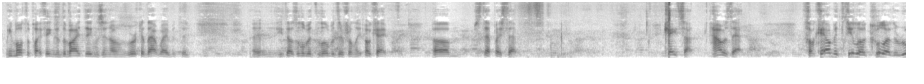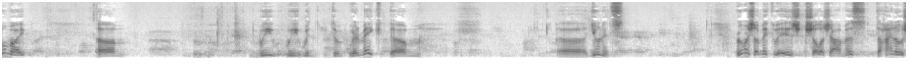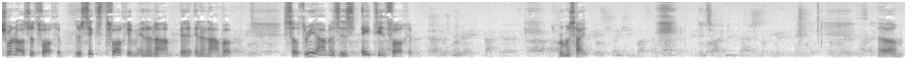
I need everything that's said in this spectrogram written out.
We multiply things and divide things, and you know, work it that way. But the, uh, he does a little bit, a little bit differently. Okay, um, step by step. Ketzat, how is that? Chalkel mitchila kula the rumai. Um, we we would we're make um, uh, units. Ruma shal mikveh is shalosh amas. Dahainu shvona osir tfachim. There's six tfachim in an am in an amma. So three amas is eighteen tfachim. Ruma's height. Um,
